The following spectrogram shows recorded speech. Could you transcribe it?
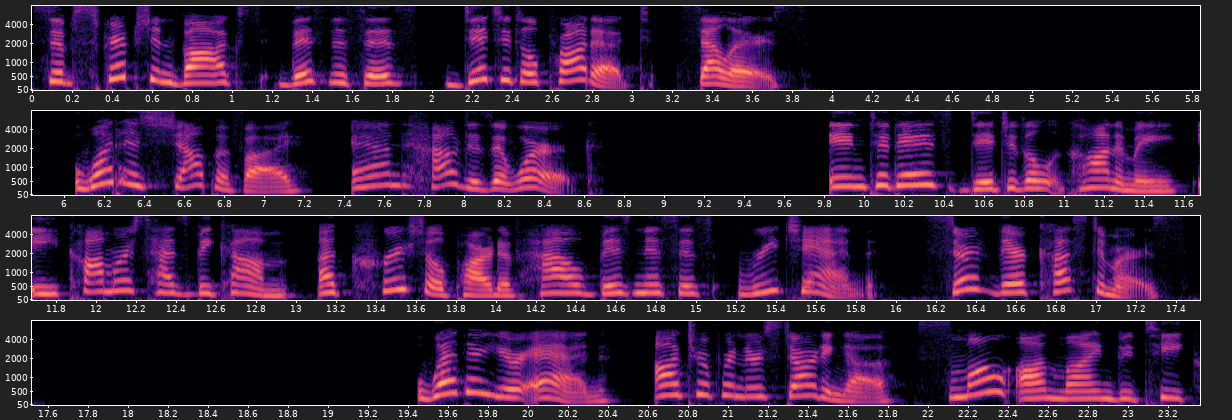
Subscription box businesses, digital product sellers. What is Shopify and how does it work? In today's digital economy, e-commerce has become a crucial part of how businesses reach and serve their customers. Whether you're an entrepreneur starting a small online boutique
